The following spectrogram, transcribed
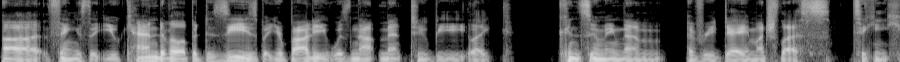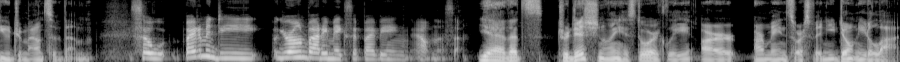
Uh, things that you can develop a disease, but your body was not meant to be like consuming them every day, much less taking huge amounts of them. So vitamin D, your own body makes it by being out in the sun. Yeah, that's traditionally, historically, our our main source of it. And you don't need a lot,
